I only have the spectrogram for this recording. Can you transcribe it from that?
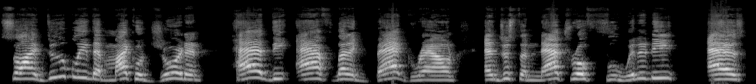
So I do believe that Michael Jordan had the athletic background and just the natural fluidity as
